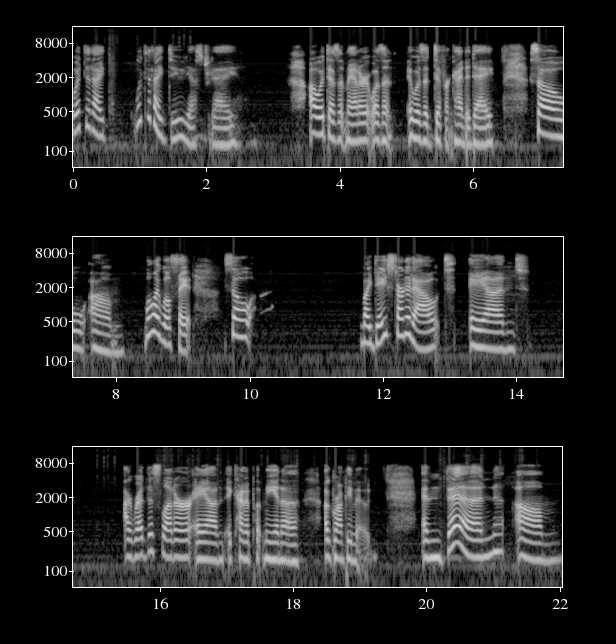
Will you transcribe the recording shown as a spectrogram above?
what did I what did I do yesterday? Oh, it doesn't matter. It wasn't it was a different kind of day. So, um well, I will say it. So my day started out and I read this letter and it kind of put me in a, a grumpy mood. And then um,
